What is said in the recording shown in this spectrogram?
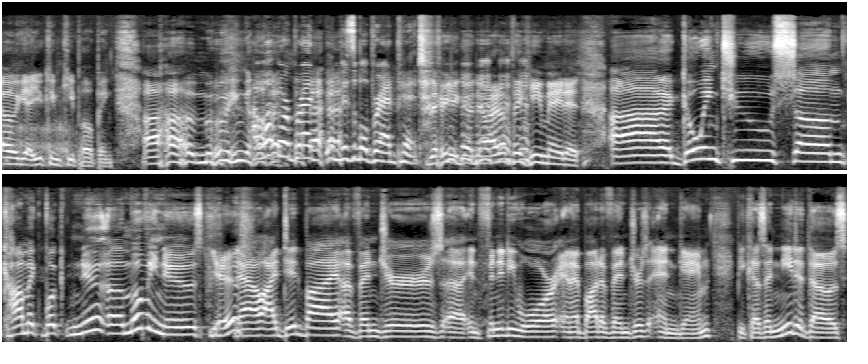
Oh yeah, you can keep hoping. Uh, moving on. I want more Brad, Invisible Brad Pitt. There you go. No, I don't think he made it. Uh, going to some comic book new uh, movie news. Yes. Now I did buy Avengers: uh, Infinity War and I bought Avengers Endgame because I needed those.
